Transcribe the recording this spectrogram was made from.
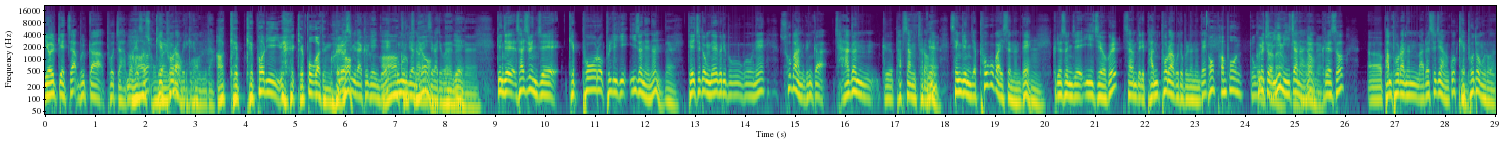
열 개자 물가 보자 뭐 해서 아? 개포라고 이렇게 된 어. 겁니다. 아, 개, 개펄이 왜 개포가 된 거예요? 그렇습니다. 그게 이제 아, 그렇군요. 변화가 있어 가지고요. 예. 그 이제 사실은 이제 개포로 불리기 이전에는 네. 대치동 내거리 부근에 소반 그러니까 작은 그 밥상처럼 예. 생긴 이제 포구가 있었는데 음. 그래서 이제 이 지역을 사람들이 반포라고도 불렀는데 어, 반포도 그렇죠 있잖아요. 이미 있잖아요. 네네. 그래서 어, 반포라는 말을 쓰지 않고 개포동으로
